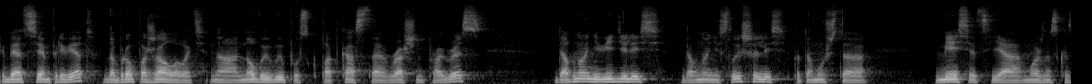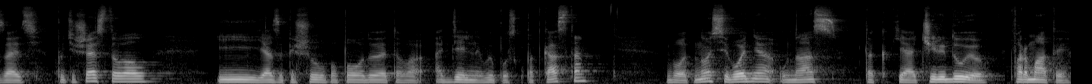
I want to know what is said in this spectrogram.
Ребят, всем привет! Добро пожаловать на новый выпуск подкаста Russian Progress. Давно не виделись, давно не слышались, потому что месяц я, можно сказать, путешествовал, и я запишу по поводу этого отдельный выпуск подкаста. Вот, но сегодня у нас, так как я чередую форматы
